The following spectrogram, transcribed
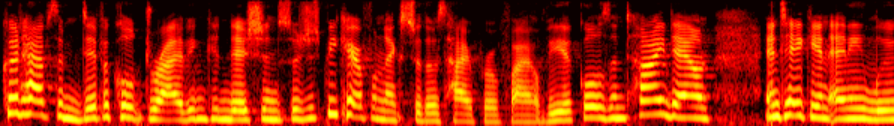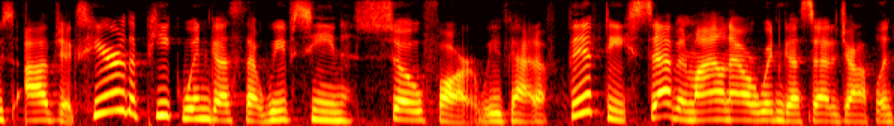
could have some difficult driving conditions, so just be careful next to those high profile vehicles and tie down and take in any loose objects. Here are the peak wind gusts that we've seen so far. We've got a 57 mile an hour wind gust out of Joplin,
